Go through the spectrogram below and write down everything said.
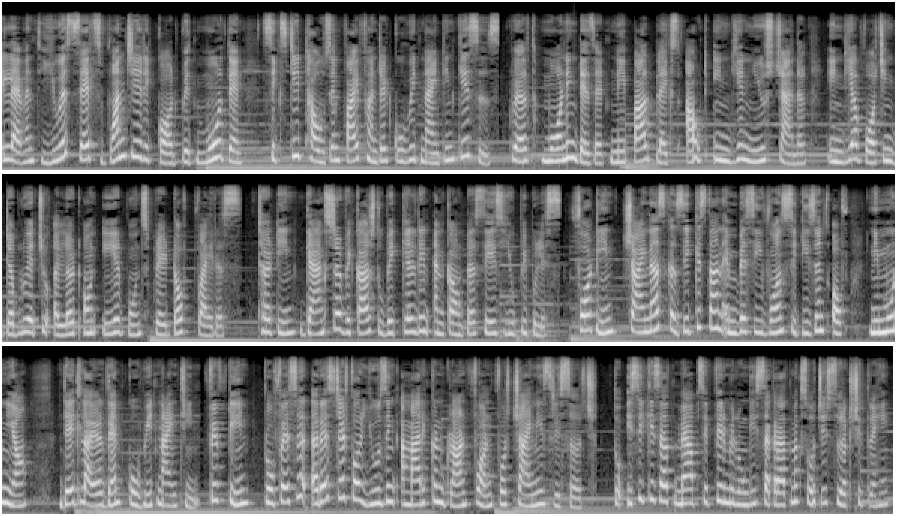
11th, US sets one day record with more than 60,500 COVID-19 cases. 12th, Morning Digest, Nepal blacks out Indian news channel, India watching WHO alert on airborne spread of virus. 13. Gangster Vikas Dubey killed in encounter says UP police. 14. China's Kazakhstan embassy warns citizens of pneumonia deadlier than COVID-19. 15. Professor arrested for using American grant fund for Chinese research. तो इसी के साथ मैं आपसे फिर मिलूँगी सकारात्मक सोचे सुरक्षित रहें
